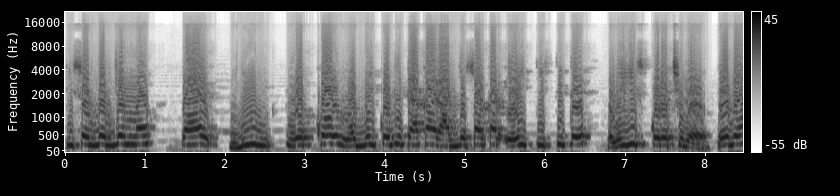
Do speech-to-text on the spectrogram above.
কৃষকদের জন্য প্রায় দুই লক্ষ নব্বই কোটি টাকা রাজ্য সরকার এই কিস্তিতে রিলিজ করেছিল এবং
